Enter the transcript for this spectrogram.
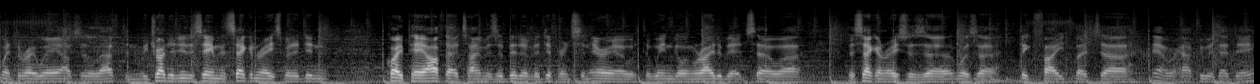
went the right way out to the left, and we tried to do the same in the second race, but it didn't quite pay off that time. It was a bit of a different scenario with the wind going right a bit, so. Uh, the second race was, uh, was a big fight, but uh, yeah, we're happy with that day.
